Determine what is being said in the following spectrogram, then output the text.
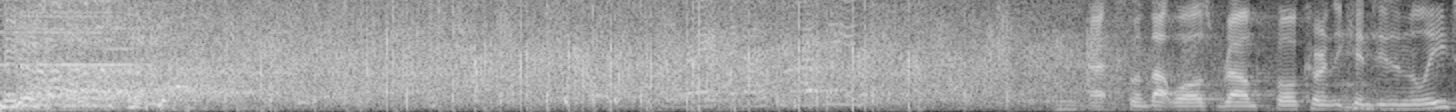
All right. I got to keep my lead. Excellent. That was round four. Currently, Kinsey's in the lead.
